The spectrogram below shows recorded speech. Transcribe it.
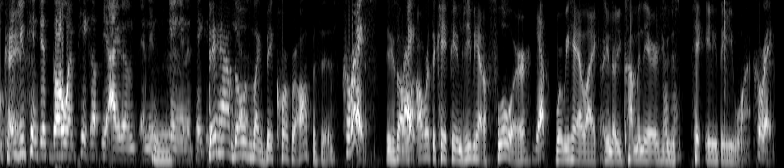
Okay. And you can just go and pick up the items and then scan and take it. they to the have those like big corporate offices. correct. Because I, Right. I worked at KPMG, we had a floor Yep. Mm-hmm. where we had like, you know, you come in there, you can just pick anything you want. Correct.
